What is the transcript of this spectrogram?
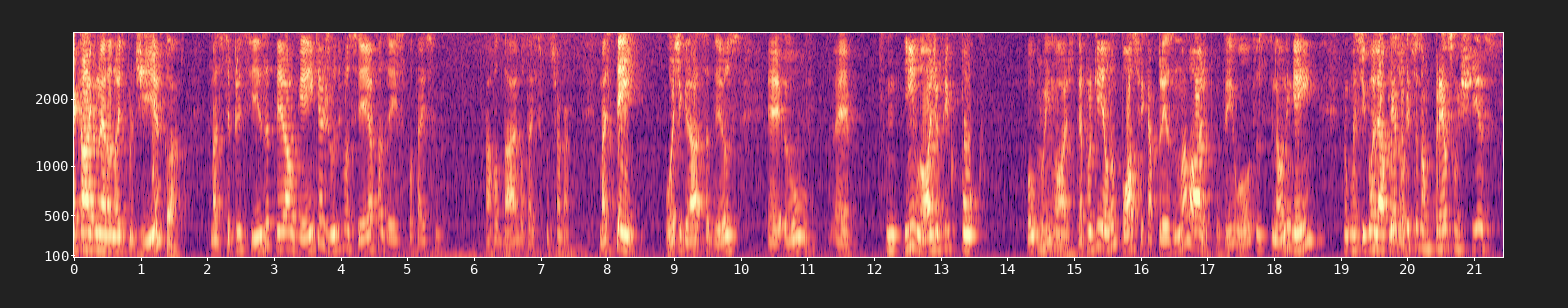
É claro que não é da noite por dia, Claro. mas você precisa ter alguém que ajude você a fazer isso, botar isso a rodar, botar isso a funcionar. Mas tem. Hoje, graças a Deus, é, eu é, em, loja eu fico pouco. Pouco em loja. Até porque eu não posso ficar preso numa loja, porque eu tenho outros, senão ninguém não consigo olhar para os tempo que outros. tu não prensa um X,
